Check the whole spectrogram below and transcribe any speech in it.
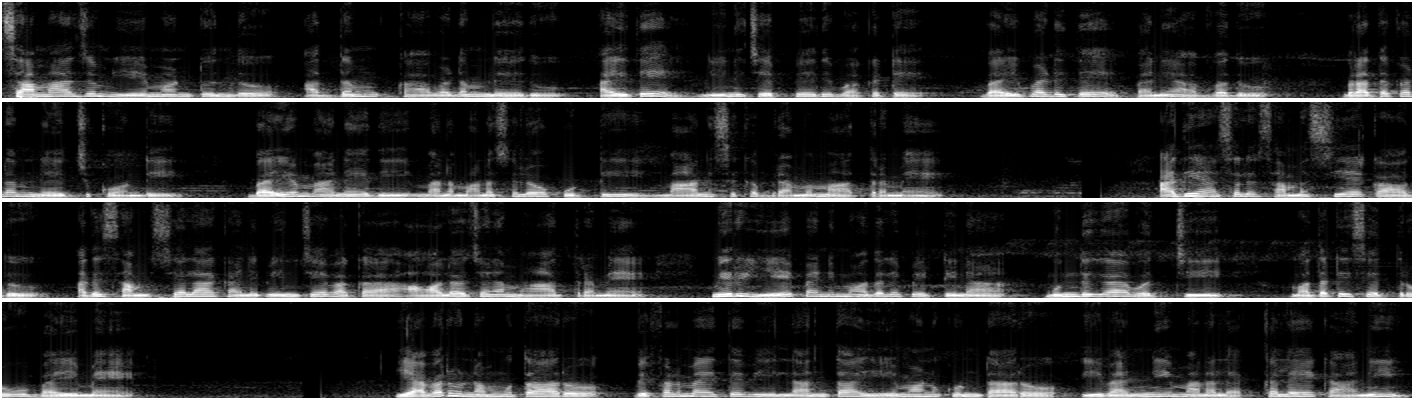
సమాజం ఏమంటుందో అర్థం కావడం లేదు. అయితే నేను చెప్పేది ఒకటే. భయపడితే పని అవ్వదు. బ్రతకడం నేర్చుకోండి. భయం అనేది మన మనసులో పుట్టి మానసిక భ్రమ మాత్రమే. అది అసలు సమస్యే కాదు. అది సమస్యలా కనిపించే ఒక ఆలోచన మాత్రమే. మీరు ఏ పని మొదలుపెట్టినా ముందుగా వచ్చి మొదటి శత్రువు భయమే. ఎవరు నమ్ముతారో విఫలమైతే వీళ్ళంతా ఏమనుకుంటారో ఇవన్నీ మన లెక్కలే కానీ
